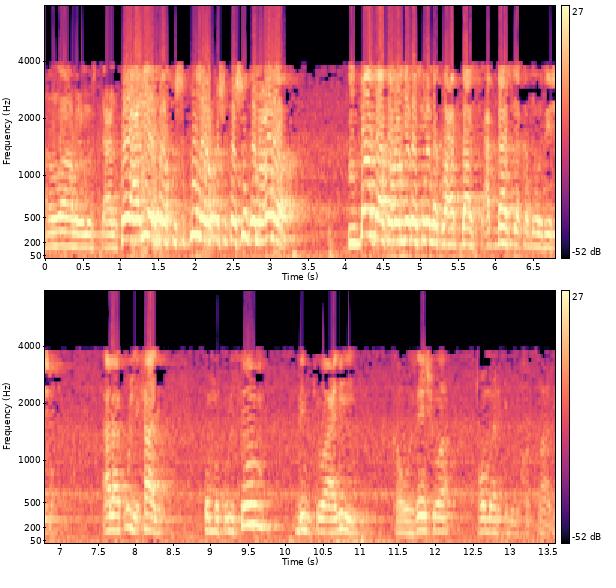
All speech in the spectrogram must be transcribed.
allahu lmustaan kwa ali alikuwa kusukuma na kusukwasukwa na umar. Mpaka akamwambia basi nenda kwa abbas. Abbasi akamwezesha ala kuli hali umu kulthum binti wa ali kawezeshwa umar ibn khatabi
